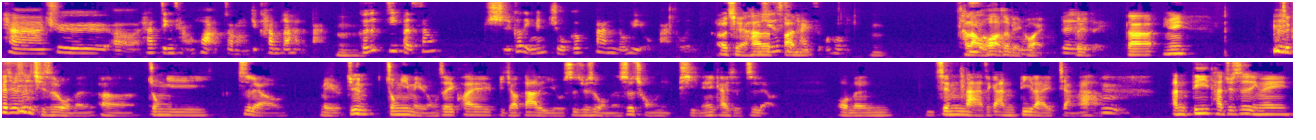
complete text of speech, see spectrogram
他去呃他经常化妆就看不到他的斑。嗯，可是基本上十个里面九个斑都会有斑的问题，而且他的斑，其实生孩子过后，嗯，他老化特别快。对对对，他因为这个就是其实我们呃中医治疗。美就是中医美容这一块比较大的优势，就是我们是从你体内开始治疗。我们先拿这个安迪来讲啊，嗯，安迪他就是因为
